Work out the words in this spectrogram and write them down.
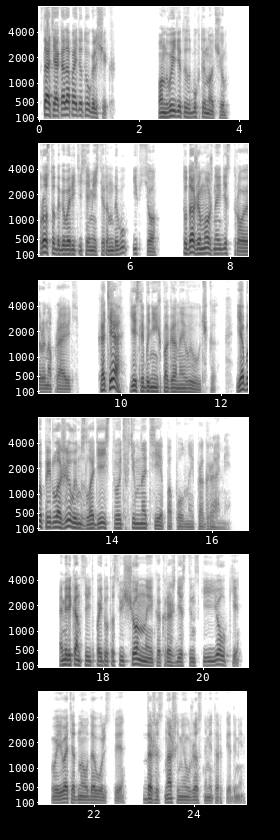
Кстати, а когда пойдет угольщик? Он выйдет из бухты ночью. Просто договоритесь о месте рандеву и все. Туда же можно и дестройеры направить. Хотя, если бы не их поганая выучка, я бы предложил им злодействовать в темноте по полной программе. Американцы ведь пойдут освещенные, как рождественские елки. Воевать одно удовольствие, даже с нашими ужасными торпедами.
